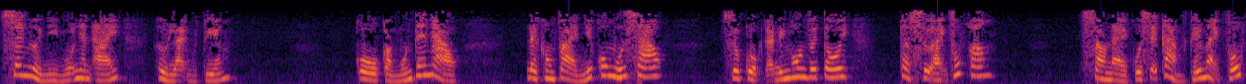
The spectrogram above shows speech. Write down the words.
xoay người nhìn ngũ nhân ái, hử lại một tiếng. Cô còn muốn thế nào? Đây không phải như cô muốn sao? Sự cuộc đã đính hôn với tôi, thật sự hạnh phúc không? Sau này cô sẽ cảm thấy hạnh phúc.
